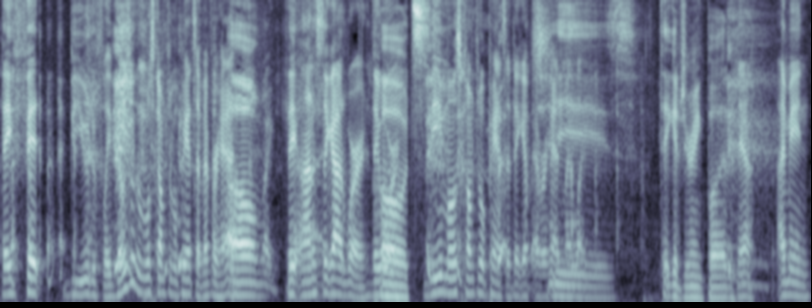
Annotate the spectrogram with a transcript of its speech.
They fit beautifully. Those are the most comfortable pants I've ever had. Oh my god. They honestly to God were. They Totes. were the most comfortable pants I think I've ever had in my life. Take a drink, bud. Yeah. I mean,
